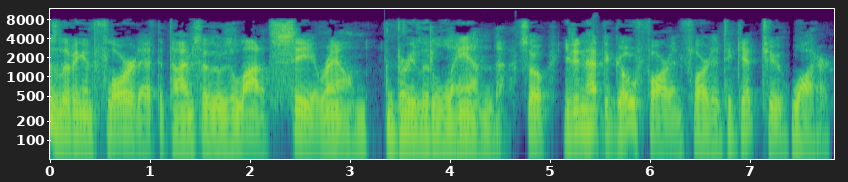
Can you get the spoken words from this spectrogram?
was living in Florida at the time, so there was a lot of sea around and very little land. So you didn't have to go far in Florida to get to water.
